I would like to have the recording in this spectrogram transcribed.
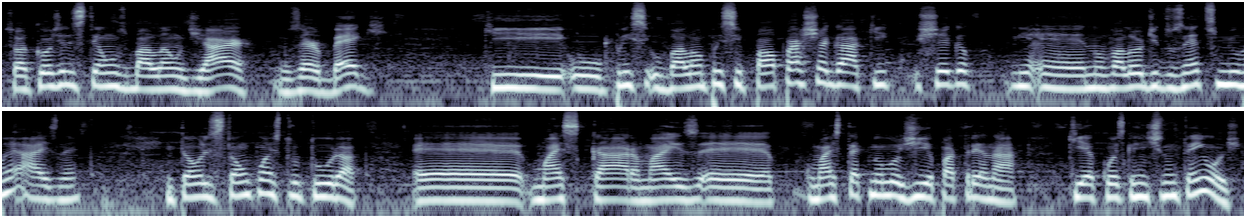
Só que hoje eles têm uns balão de ar, uns airbag, que o, o balão principal para chegar aqui chega é, no valor de 200 mil reais, né? Então eles estão com a estrutura é, mais cara, mais, é, com mais tecnologia para treinar, que é coisa que a gente não tem hoje.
